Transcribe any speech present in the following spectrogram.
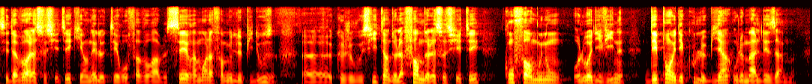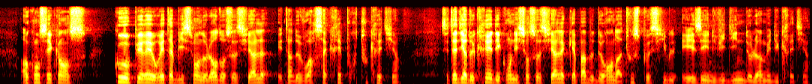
c'est d'avoir la société qui en est le terreau favorable. C'est vraiment la formule de Pie XII euh, que je vous cite, hein, de la forme de la société, conforme ou non aux lois divines, dépend et découle le bien ou le mal des âmes. En conséquence, coopérer au rétablissement de l'ordre social est un devoir sacré pour tout chrétien, c'est-à-dire de créer des conditions sociales capables de rendre à tous possible et aiser une vie digne de l'homme et du chrétien.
